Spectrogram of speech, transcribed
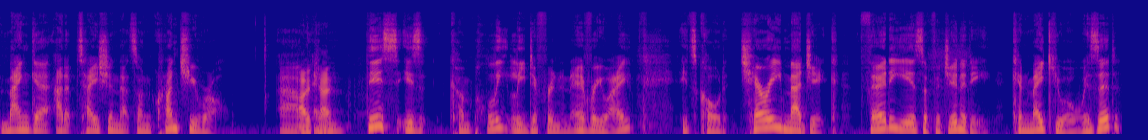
manga adaptation that's on Crunchyroll. Um, Okay. and this is completely different in every way. It's called Cherry Magic 30 Years of Virginity Can Make You a Wizard.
